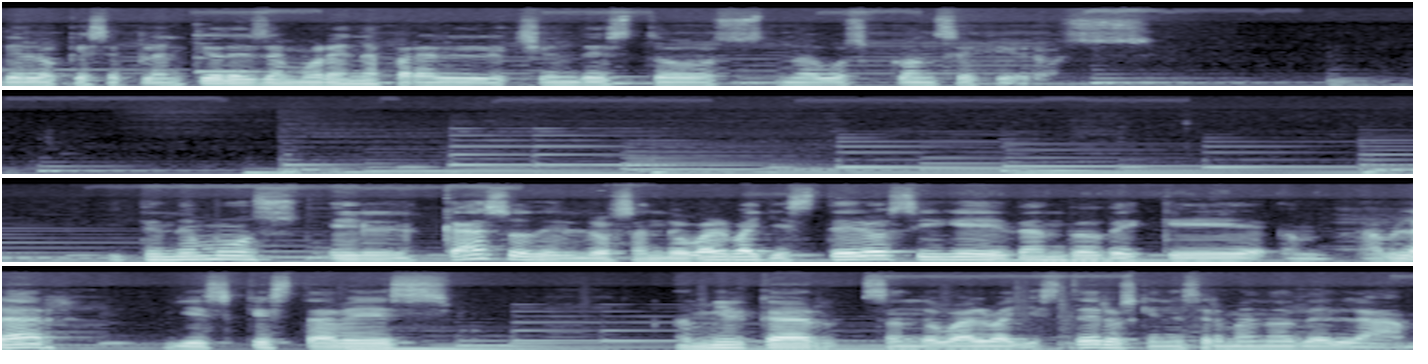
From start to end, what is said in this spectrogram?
de lo que se planteó desde Morena para la elección de estos nuevos consejeros. Y tenemos el caso de los Sandoval Ballesteros, sigue dando de qué um, hablar, y es que esta vez Amílcar Sandoval Ballesteros, quien es hermano de la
